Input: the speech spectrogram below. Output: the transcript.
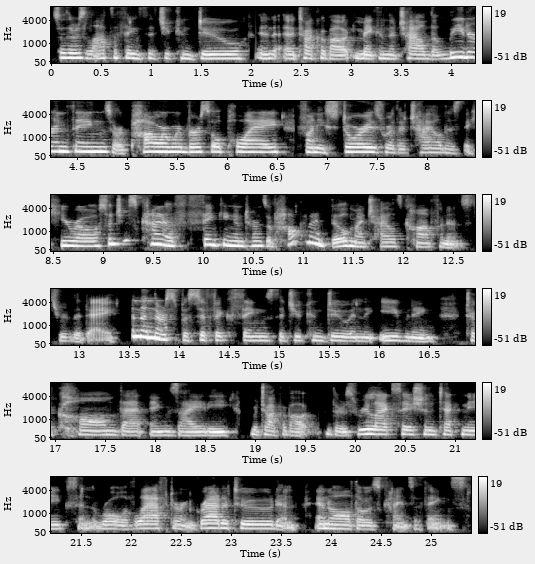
So there's lots of things that you can do. And I talk about making the child the leader in things or power reversal play, funny stories where the child is the hero. So just kind of thinking in terms of how can I build my child's confidence through the day? And then there's specific things that you can do in the evening to calm that anxiety. We talk about there's relaxation techniques and the role of laughter and gratitude and and all those kinds of things.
